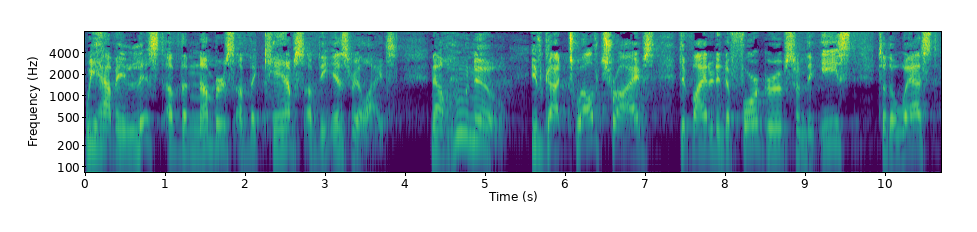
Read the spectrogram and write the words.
We have a list of the numbers of the camps of the Israelites. Now, who knew You've got 12 tribes divided into four groups from the east to the west,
